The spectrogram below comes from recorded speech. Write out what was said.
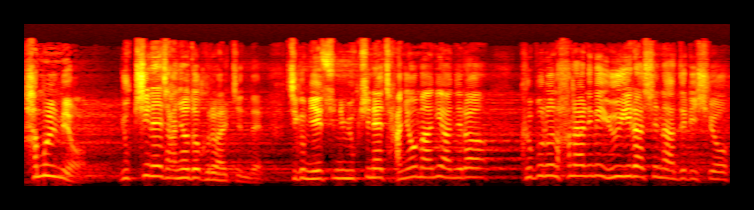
하물며 육신의 자녀도 그러할진데 지금 예수님 육신의 자녀만이 아니라 그분은 하나님의 유일하신 아들이시오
